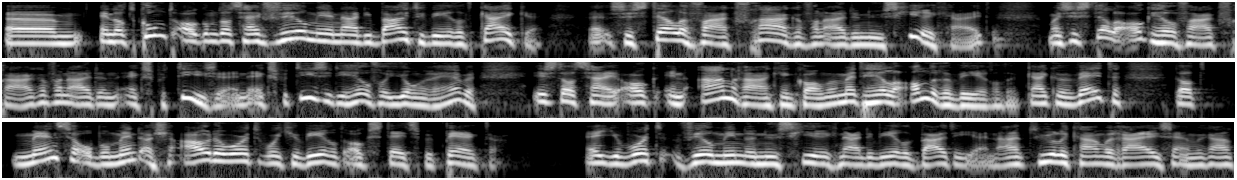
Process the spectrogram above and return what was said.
Um, en dat komt ook omdat zij veel meer naar die buitenwereld kijken. ze stellen vaak vragen vanuit een nieuwsgierigheid, maar ze stellen ook heel vaak vragen vanuit een expertise. En de expertise die heel veel jongeren hebben, is dat zij ook in aanraking komen met hele andere werelden. Kijk, we weten dat mensen op het moment als je ouder wordt, wordt je wereld ook steeds beperkter je wordt veel minder nieuwsgierig naar de wereld buiten je. Natuurlijk gaan we reizen en we gaan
